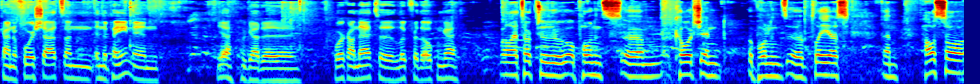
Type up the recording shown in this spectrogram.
kind of four shots on in the paint, and yeah, we got to work on that to look for the open guy. Well, I talked to opponents' um, coach and opponent uh, players. Um, how saw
